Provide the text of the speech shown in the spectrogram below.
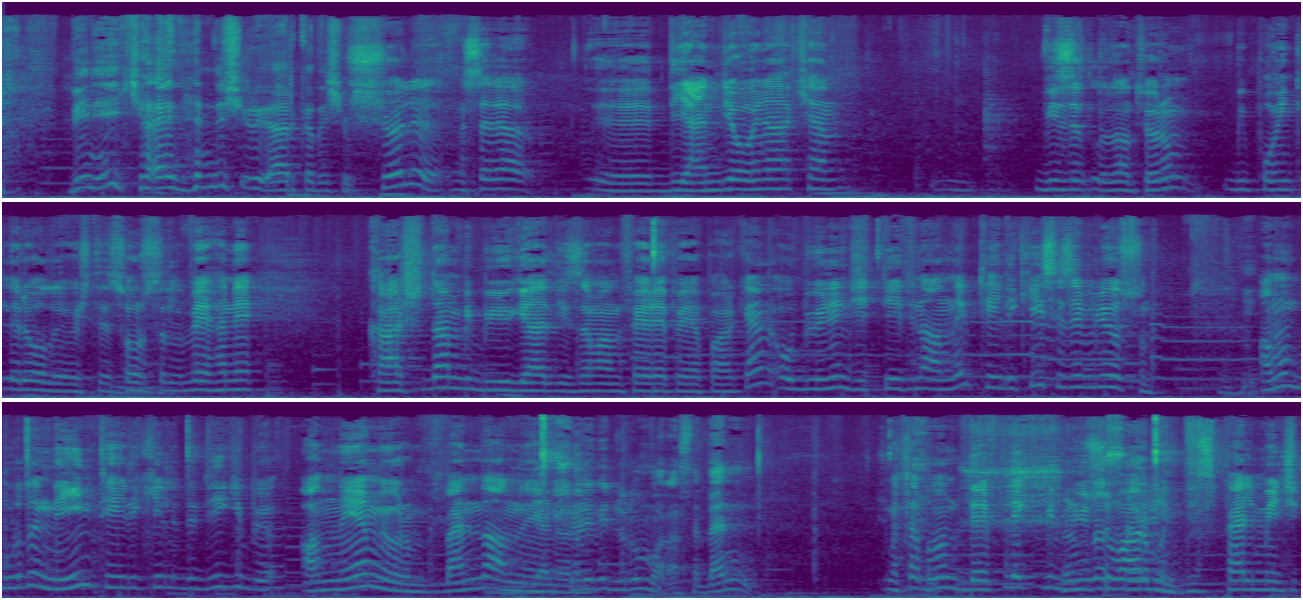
Beni hikayeden düşürüyor arkadaşım. Şöyle mesela e, D&D oynarken Wizard'ların atıyorum bir pointleri oluyor işte Sorcerer ve hani karşıdan bir büyü geldiği zaman FRP yaparken o büyünün ciddiyetini anlayıp tehlikeyi sezebiliyorsun. Ama burada neyin tehlikeli dediği gibi anlayamıyorum. Ben de Ya anlayamıyorum. şöyle bir durum var aslında. Ben Mesela bunun deflect bir büyüsü var mı? Dispel magic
